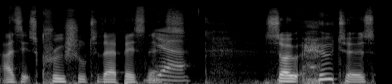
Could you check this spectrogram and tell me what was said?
as it's crucial to their business. Yeah. So Hooters,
